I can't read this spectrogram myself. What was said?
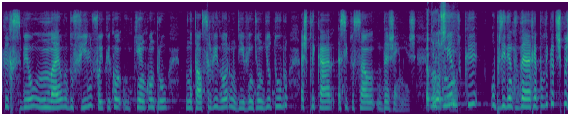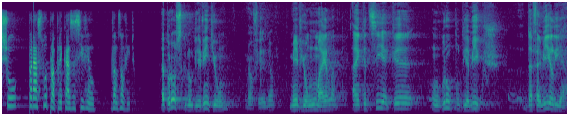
que recebeu um mail do filho, foi o que encontrou no tal servidor, no dia 21 de outubro, a explicar a situação das gêmeas. Um documento que o Presidente da República despachou para a sua própria Casa Civil. Vamos ouvir. Apurou-se que no dia 21, meu filho me enviou um mail em que dizia que um grupo de amigos da família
